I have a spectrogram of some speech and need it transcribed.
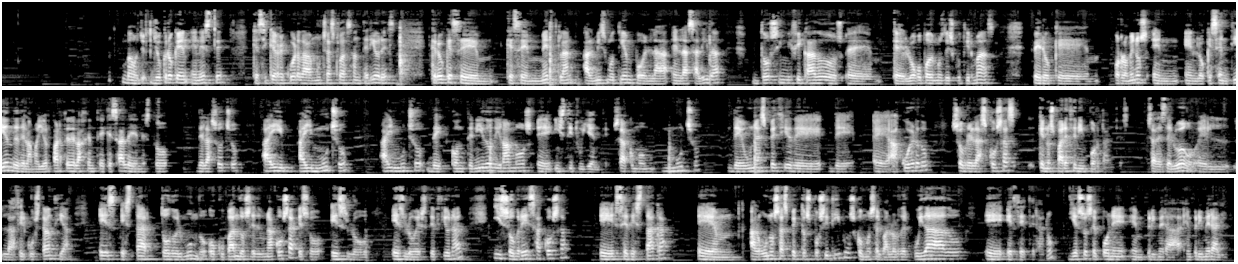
Vamos, yo, creo que en, este, que sí que recuerda a muchas cosas anteriores, creo que se, que se mezclan al mismo tiempo en la, en la salida dos significados eh, que luego podemos discutir más, pero que, por lo menos en, lo que se entiende de la mayor parte de la gente que sale en esto de las 8, hay, hay mucho hay mucho de contenido, digamos, eh, instituyente. O sea, como mucho de una especie de, eh, acuerdo sobre las cosas que nos parecen importantes. O sea, desde luego, la circunstancia es estar todo el mundo ocupándose de una cosa, que eso es lo, es lo excepcional, y sobre esa cosa eh, se destaca em, algunos aspectos positivos, como es el valor del cuidado, eh, etcétera, ¿no? Y eso se pone en primera, en primera línea.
